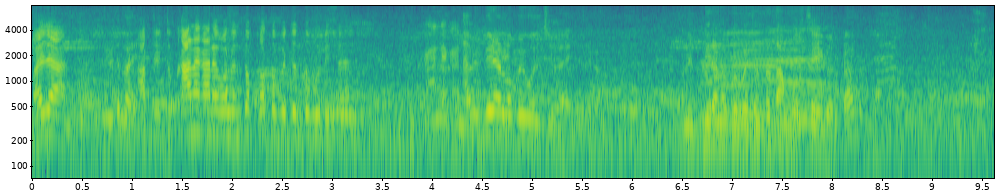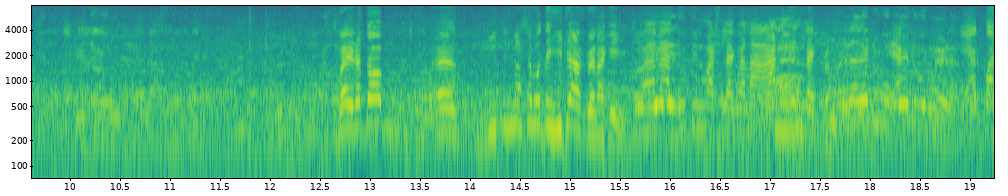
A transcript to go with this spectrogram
ভাইজান আপনি একটু কানে কানে বলেন তো কত পর্যন্ত বলেছেন? কানে কানে। আমি বিরানব্বই বলছি ভাই। উনি বিরানব্বই পর্যন্ত দাম বলছে এই গরুটার। ভাই এটা তো দুই তিন মাসের মধ্যে হিটে আসবে নাকি? না না দু তিন মাস লাগবে না আট দিন লাগবে না। একবার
